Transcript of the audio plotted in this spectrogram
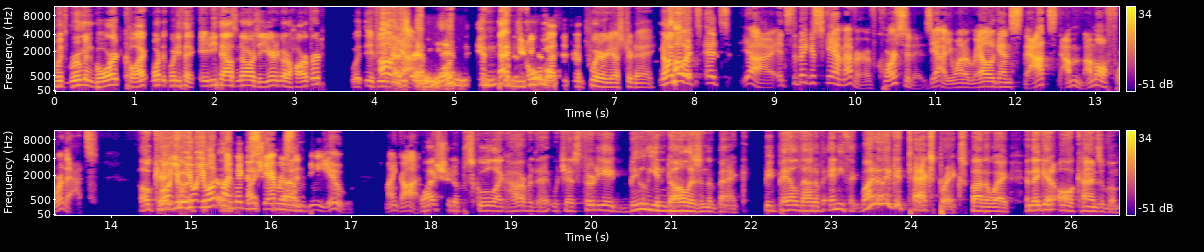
with room and board? Collect what? What do you think? Eighty thousand dollars a year to go to Harvard? With if you, oh yeah, in, in, that in a message on Twitter yesterday. None- oh, it's it's yeah, it's the biggest scam ever. Of course it is. Yeah, you want to rail against that? I'm I'm all for that. Okay. Well, you, you, you, won't find bigger scammers um, than BU. My God. Why should a school like Harvard, that- which has $38 billion in the bank, be bailed out of anything? Why do they get tax breaks, by the way? And they get all kinds of them.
